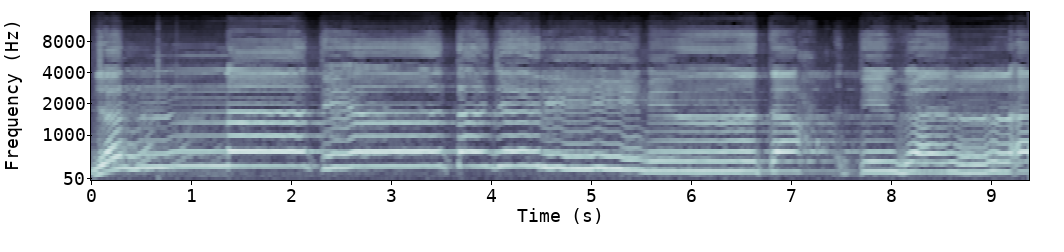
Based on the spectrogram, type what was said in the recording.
جنات تحتها الأنهار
